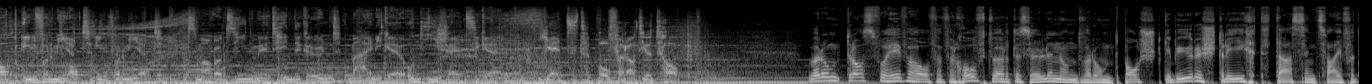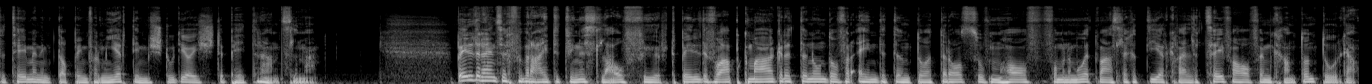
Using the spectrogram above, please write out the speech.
Top informiert. informiert. Das Magazin mit Hintergrund, Meinungen und Einschätzungen. Jetzt auf Radio Top. Warum die Ross von Hefenhofen verkauft werden sollen und warum die Post Gebühren streicht, das sind zwei von den Themen im Top informiert. Im Studio ist der Peter Hanselmann. Bilder haben sich verbreitet wie ein Lauffeuer. Bilder von abgemagerten und auch verendeten toten Ross auf dem Hof von einem mutmaßlichen Tierquäler Zevenhofen im Kanton Thurgau.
